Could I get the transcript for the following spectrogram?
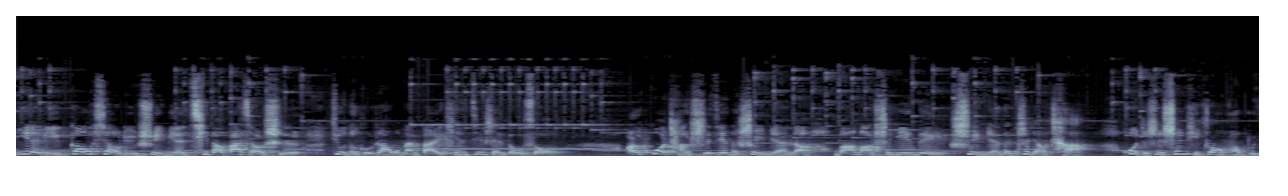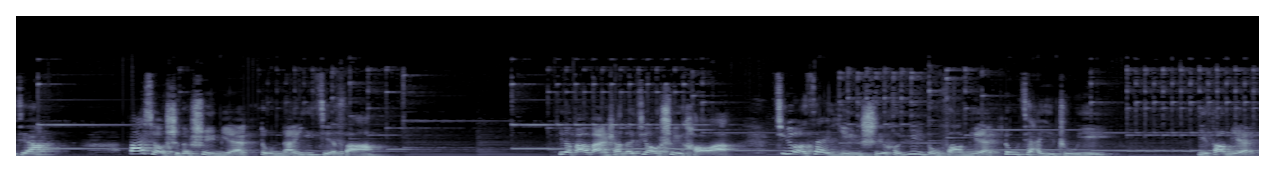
夜里高效率睡眠七到八小时就能够让我们白天精神抖擞，而过长时间的睡眠呢，往往是因为睡眠的质量差，或者是身体状况不佳，八小时的睡眠都难以解乏。要把晚上的觉睡好啊！就要在饮食和运动方面都加以注意。一方面，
